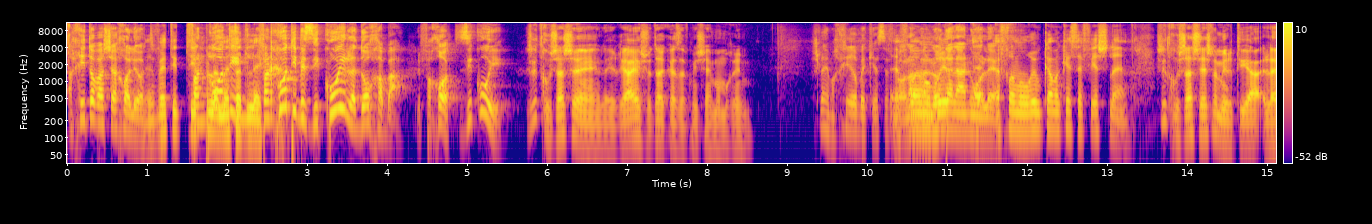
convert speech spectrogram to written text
הכי טובה שיכול להיות. הבאתי טיפ למתדלק. פנקו אותי בזיכוי לדוח הבא. לפחות. זיכוי. יש לי תחושה שלעירייה יש יותר כסף משהם אומרים. יש להם הכי הרבה כסף בעולם, הם ואני לא אומרים- יודע לאן הוא א- הולך. איפה הם אומרים כמה כסף יש להם? יש לי תחושה שיש למרתיעה... ל-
